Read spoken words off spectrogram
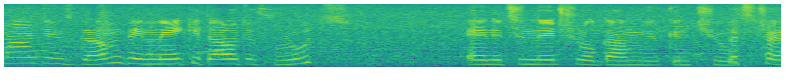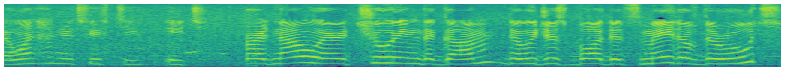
Mountains gum, they make it out of roots, and it's a natural gum you can chew. Let's try 150 each. Right now we're chewing the gum that we just bought. It's made of the roots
